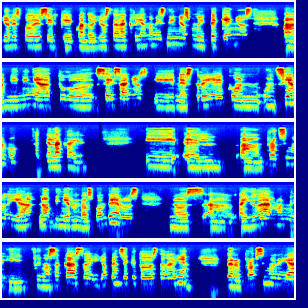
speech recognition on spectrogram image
yo les puedo decir que cuando yo estaba criando mis niños muy pequeños, mi niña tuvo seis años y me estrellé con un ciervo en la calle. Y el próximo día no vinieron los bomberos, nos ah, ayudaron y fuimos a casa y yo pensé que todo estaba bien, pero el próximo día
